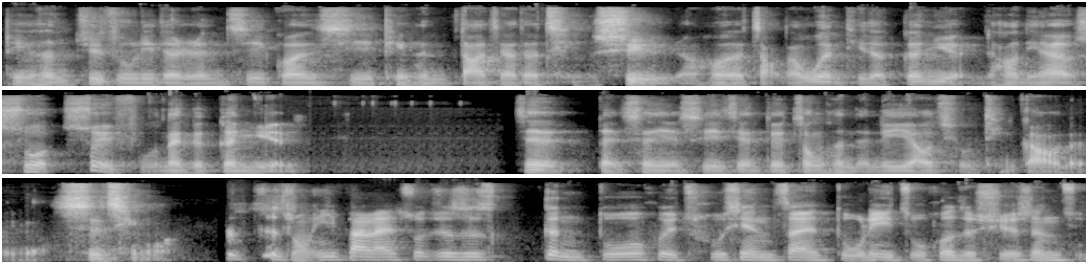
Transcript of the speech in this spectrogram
平衡剧组里的人际关系，平衡大家的情绪，然后找到问题的根源，然后你还要说说服那个根源，这本身也是一件对综合能力要求挺高的一个事情哦。这这种一般来说就是更多会出现在独立组或者学生组。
